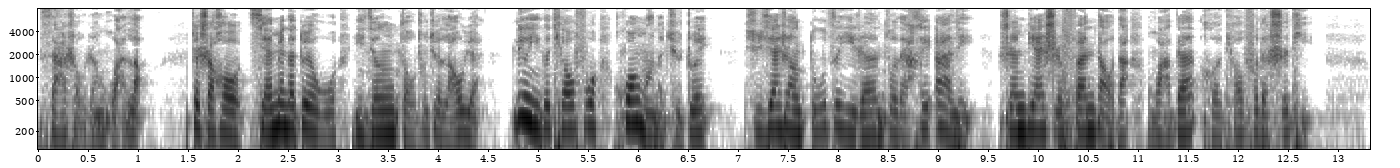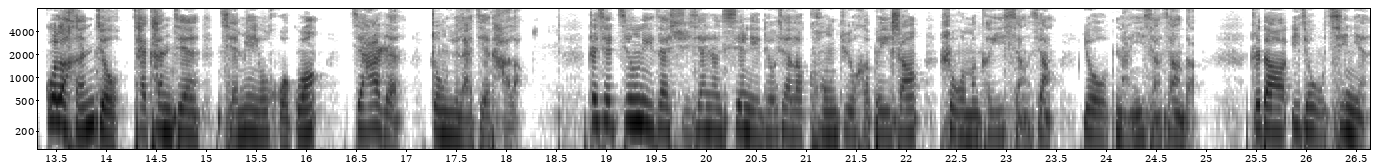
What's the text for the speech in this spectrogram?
撒手人寰了。这时候，前面的队伍已经走出去老远，另一个挑夫慌忙的去追，许先生独自一人坐在黑暗里，身边是翻倒的滑杆和挑夫的尸体。过了很久，才看见前面有火光。家人终于来接他了。这些经历在许先生心里留下了恐惧和悲伤，是我们可以想象又难以想象的。直到1957年，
